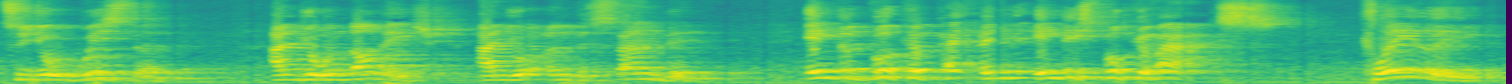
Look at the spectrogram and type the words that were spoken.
to your wisdom and your knowledge and your understanding? In the book of in, in this book of Acts, clearly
